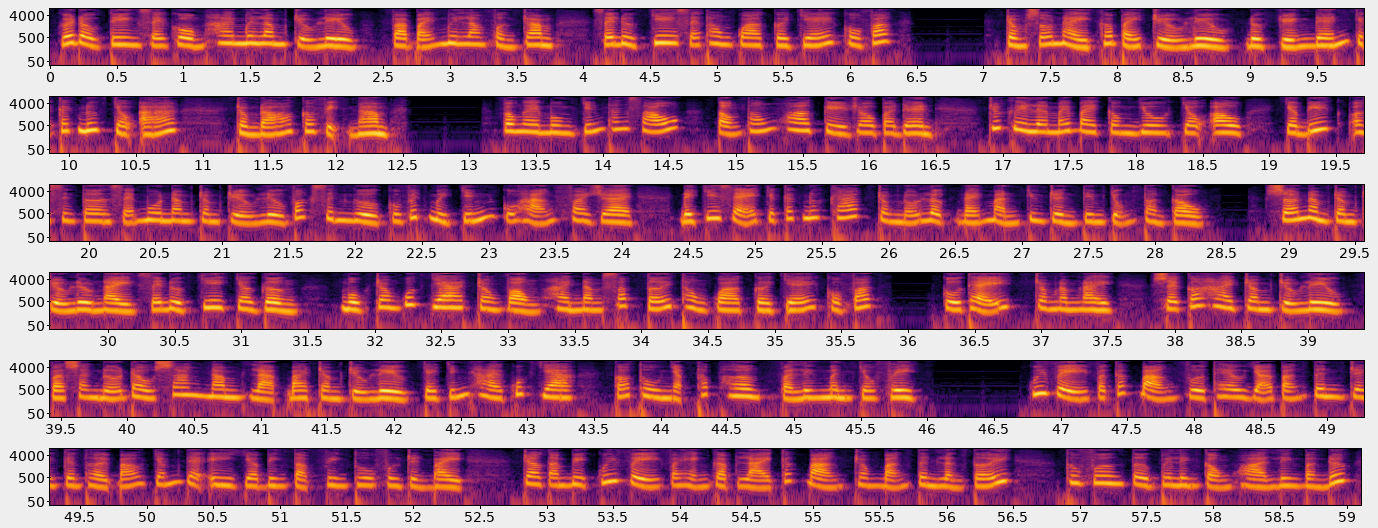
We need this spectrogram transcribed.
Gói đầu tiên sẽ gồm 25 triệu liều và 75% sẽ được chia sẻ thông qua cơ chế COVAX. Trong số này có 7 triệu liều được chuyển đến cho các nước châu Á, trong đó có Việt Nam. Vào ngày 9 tháng 6, Tổng thống Hoa Kỳ Joe Biden, trước khi lên máy bay công du châu Âu, cho biết Washington sẽ mua 500 triệu liều vaccine ngừa COVID-19 của hãng Pfizer để chia sẻ cho các nước khác trong nỗ lực đẩy mạnh chương trình tiêm chủng toàn cầu. Số 500 triệu liều này sẽ được chia cho gần 100 quốc gia trong vòng 2 năm sắp tới thông qua cơ chế COVAX. Cụ thể, trong năm nay, sẽ có 200 triệu liều và sang nửa đầu sang năm là 300 triệu liều cho 92 quốc gia có thu nhập thấp hơn và Liên minh châu Phi. Quý vị và các bạn vừa theo dõi bản tin trên kênh thời báo.di do biên tập viên Thu Phương trình bày. Chào tạm biệt quý vị và hẹn gặp lại các bạn trong bản tin lần tới. Thu Phương từ Berlin Cộng hòa Liên bang Đức.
